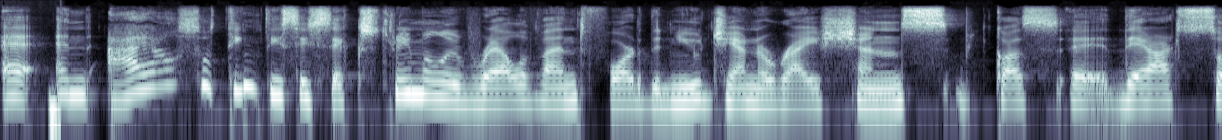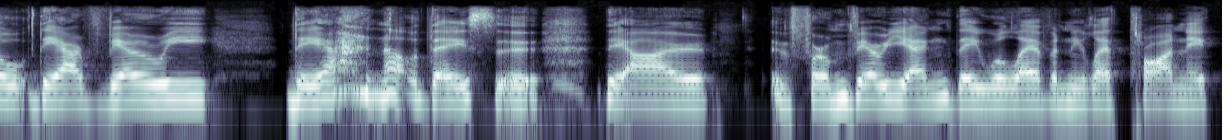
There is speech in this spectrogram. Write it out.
And I also think this is extremely relevant for the new generations because uh, they are so they are very they are nowadays uh, they are from very young they will have an electronic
